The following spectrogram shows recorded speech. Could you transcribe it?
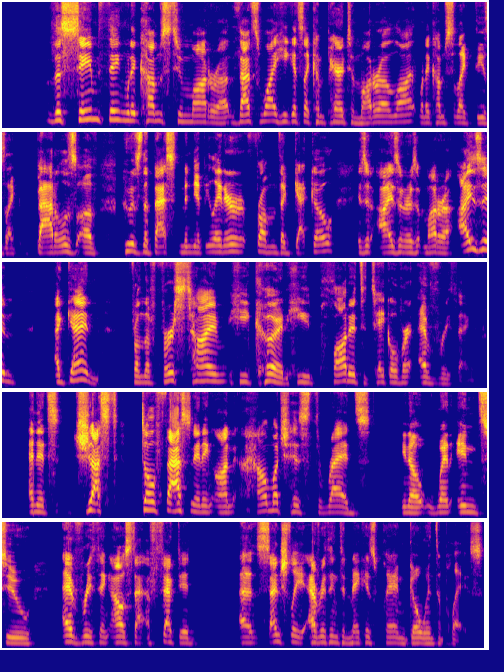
the same thing when it comes to Madara. That's why he gets like compared to Madara a lot when it comes to like these like battles of who is the best manipulator from the get-go. Is it Aizen or is it Madara? Aizen, again, from the first time he could, he plotted to take over everything. And it's just so fascinating on how much his threads, you know, went into everything else that affected essentially everything to make his plan go into place.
